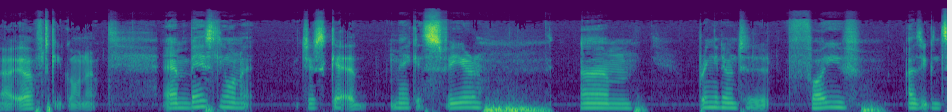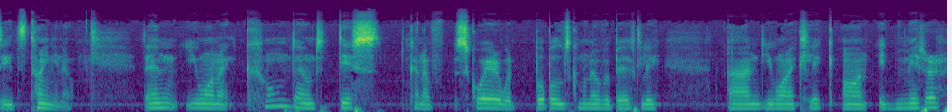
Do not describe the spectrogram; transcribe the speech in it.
I I have to keep going now. Um, basically, want to just get a make a sphere. Um, bring it down to five. As you can see, it's tiny now. Then you want to come down to this kind of square with bubbles coming over basically, and you want to click on emitter,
